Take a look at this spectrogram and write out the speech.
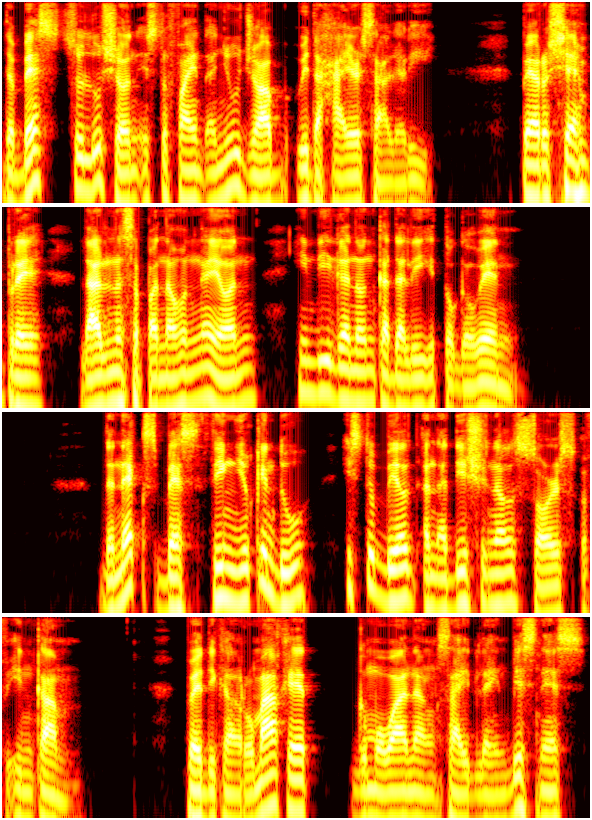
The best solution is to find a new job with a higher salary. Pero syempre, lalo na sa panahon ngayon, hindi ganon kadali ito gawin the next best thing you can do is to build an additional source of income. Pwede kang rumakit, gumawa ng sideline business,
